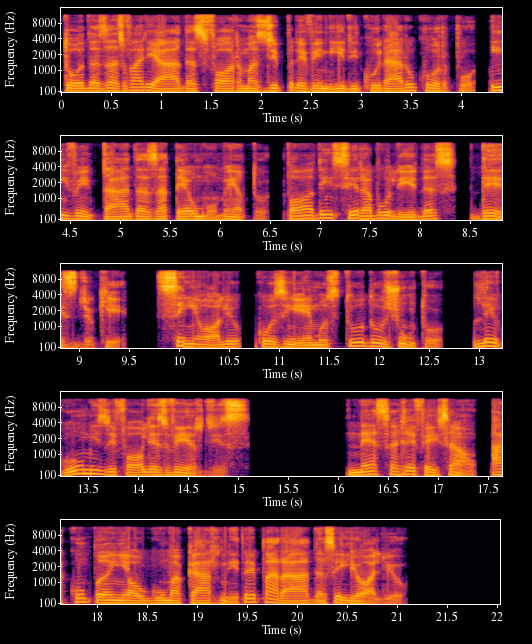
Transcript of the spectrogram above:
Todas as variadas formas de prevenir e curar o corpo, inventadas até o momento, podem ser abolidas, desde que, sem óleo, cozinhemos tudo junto. Legumes e folhas verdes, Nessa refeição, acompanhe alguma carne preparada sem óleo.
